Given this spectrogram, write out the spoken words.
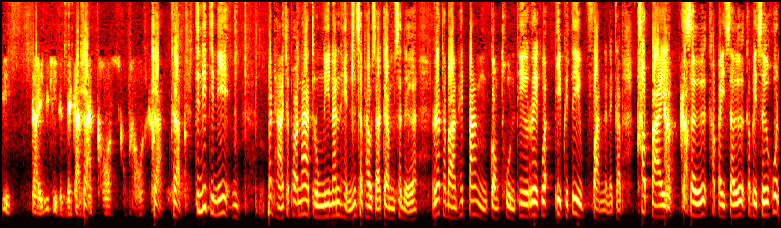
ธีใดวิธีหนึ่งในการครับคัดคอสของเขาอะครับ ครับ ทีนี้ทีนี้ ปัญหาเฉพาะหน้าตรงนี้นั้นเห็นสภาอุตสาหกรรมเสนอ รัฐบาลให้ตั้งกองทุนที่เรียกว่า equity fund นะนะครับ เข้าไปครับครับซื้อเข้าไปซื้อเข้าไปซื้อหุ้น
